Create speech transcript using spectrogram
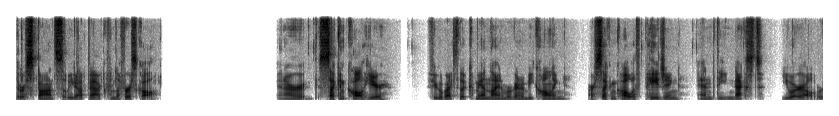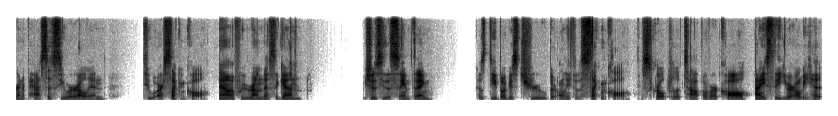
the response that we got back from the first call. In our second call here, if you go back to the command line, we're going to be calling our second call with paging and the next URL. We're going to pass this URL in to our second call. Now, if we run this again, we should see the same thing because debug is true, but only for the second call. Scroll up to the top of our call. Now you see the URL we hit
